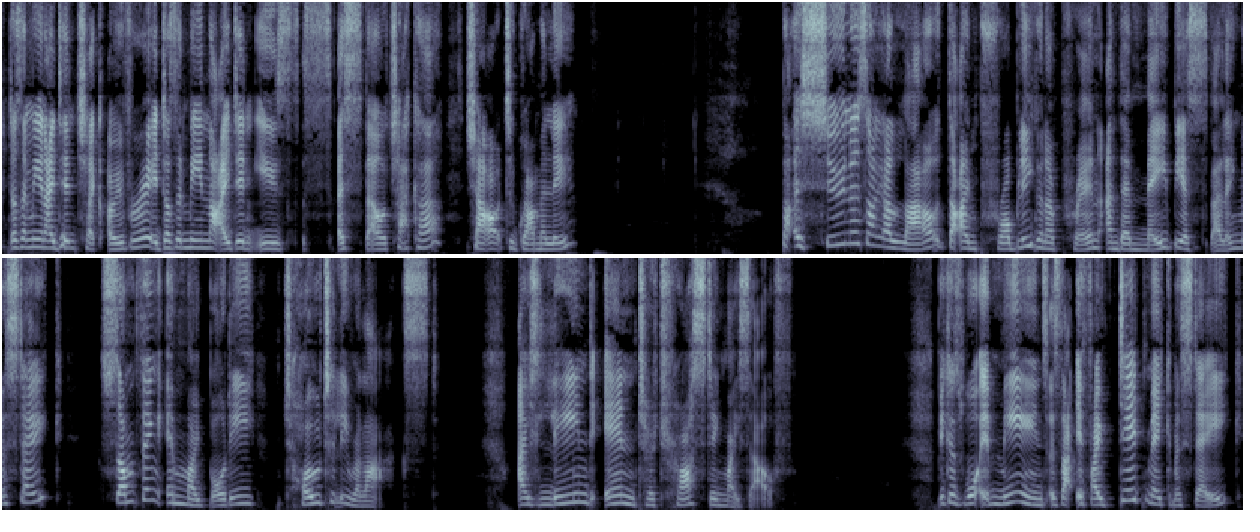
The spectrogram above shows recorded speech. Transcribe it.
It doesn't mean I didn't check over it. It doesn't mean that I didn't use a spell checker. Shout out to Grammarly. But as soon as I allowed that I'm probably going to print and there may be a spelling mistake, something in my body totally relaxed. I leaned into trusting myself. Because what it means is that if I did make a mistake,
